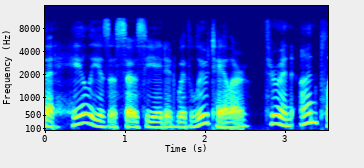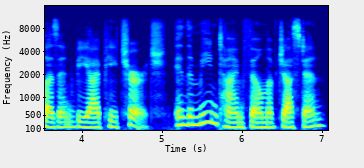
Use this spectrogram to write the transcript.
that Hailey is associated with Lou Taylor through an unpleasant VIP church. In the meantime film of Justin,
